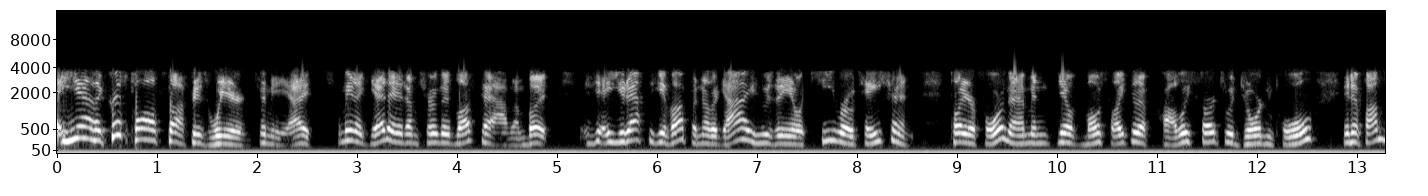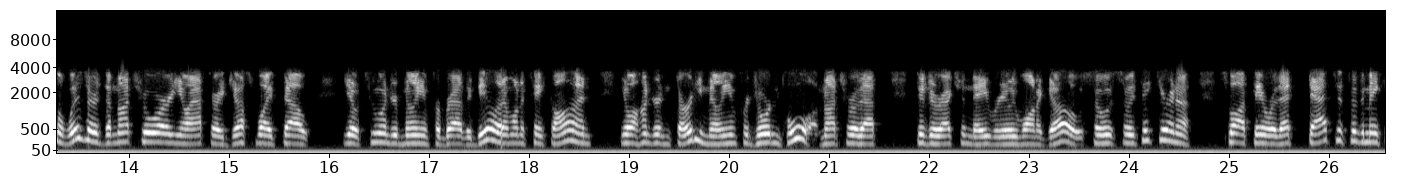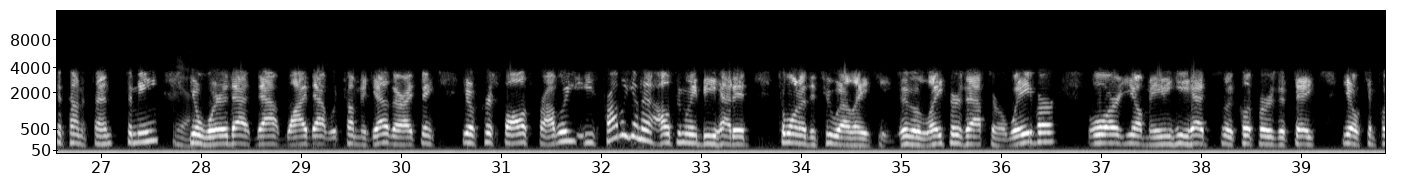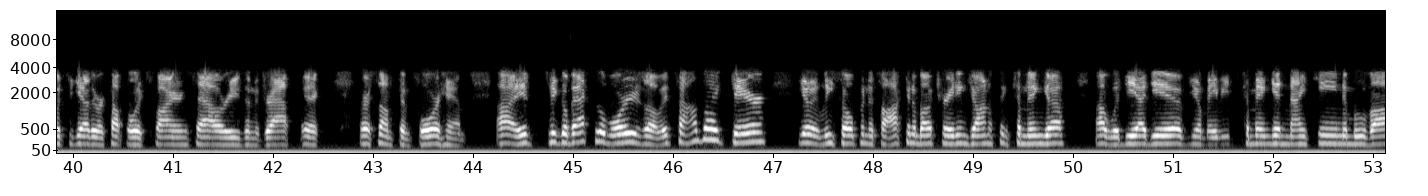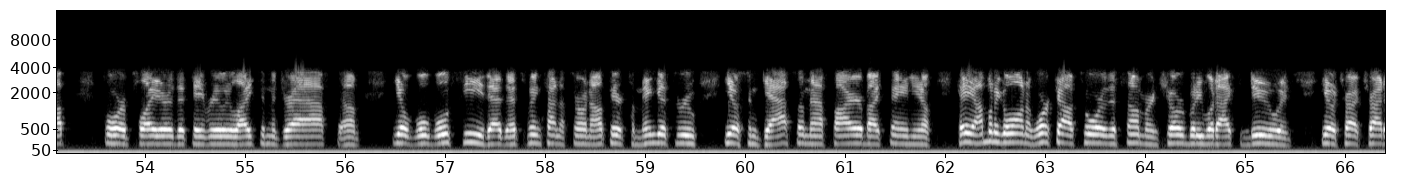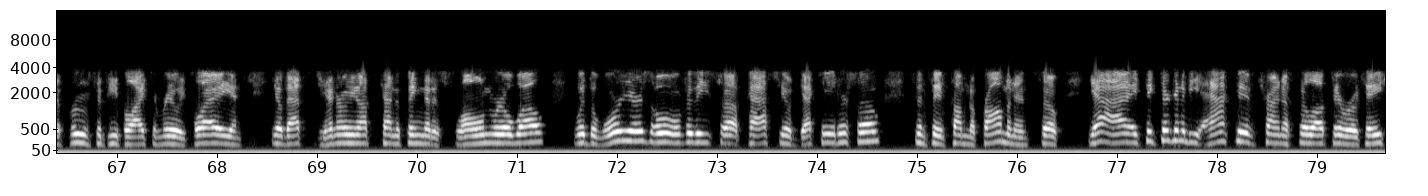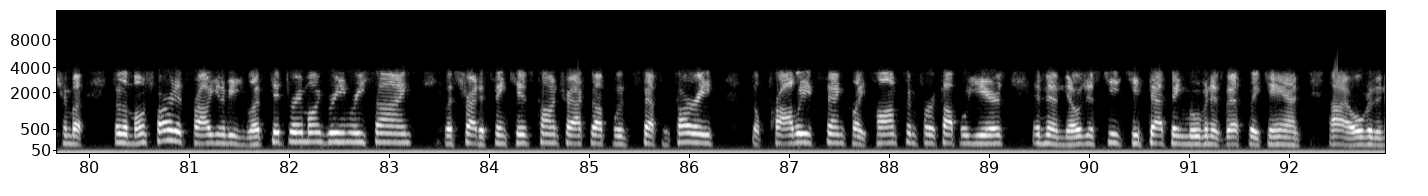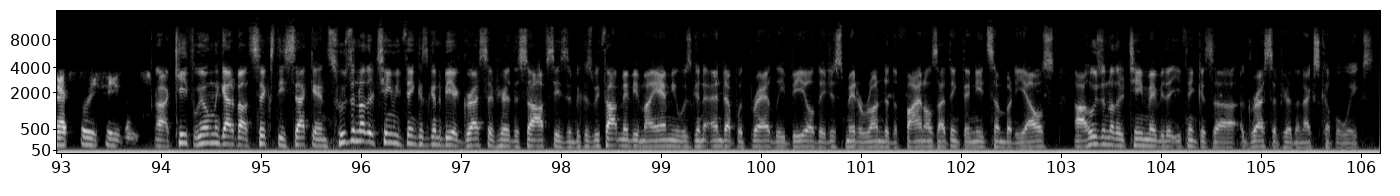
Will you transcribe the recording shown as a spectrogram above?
Yeah, the Chris Paul stuff is weird to me. I I mean, I get it. I'm sure they'd love to have him, but you'd have to give up another guy who's you know a key rotation player for them, and you know most likely that probably starts with Jordan Poole. And if I'm the Wizards, I'm not sure. You know, after I just wiped out you know 200 million for Bradley Beal, I want to take on you know 130 million for Jordan Poole. I'm not sure that's the direction they really want to go. So so I think you're in a spot there where that that just doesn't make a ton of sense to me. Yeah. You know where that that why that would come together. I think you know Chris Paul is probably he's probably going to ultimately be headed to one of the two LA teams, either the Lakers after a waiver, or you know maybe he heads to the Clippers if they you know can put together a couple expiring salaries and a draft pick or something for him. Uh, it, to go back to the Warriors though, it sounds like they're you know, at least open to talking about trading Jonathan Kuminga uh, with the idea of, you know, maybe Kuminga in 19 to move up for a player that they really liked in the draft. Um, you know, we'll we'll see that that's been kind of thrown out there. Kuminga threw you know some gas on that fire by saying, you know, hey, I'm going to go on a workout tour this summer and show everybody what I can do, and you know, try try to prove to people I can really play. And you know, that's generally not the kind of thing that has flown real well with the Warriors over these uh, past you know decade or so since they've come to prominence. So yeah, I think they're going to be active trying to fill out their rotation, but for the most part, it's probably going to be let's get Draymond Green re-signed. Let's try to sync his contract up with Stephen Curry. They'll probably extend Klay Thompson for a couple years, and then they'll just keep keep that thing moving as best they can uh, over the next three seasons. Uh, Keith, we only got about 60 seconds. Who's another team you think is going to be aggressive here this offseason? Because we thought maybe Miami was going to end up with Bradley Beal. They just made a run to the finals. I think they need somebody else. Uh, who's another team maybe that you think is uh, aggressive here the next couple weeks?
